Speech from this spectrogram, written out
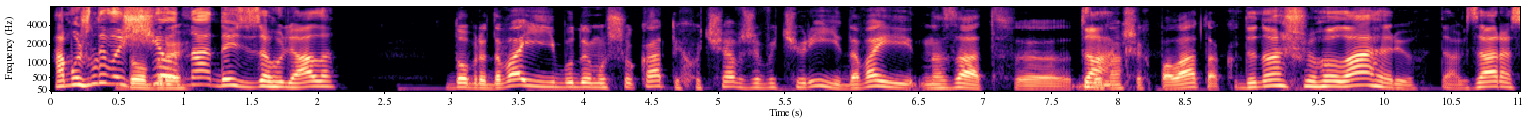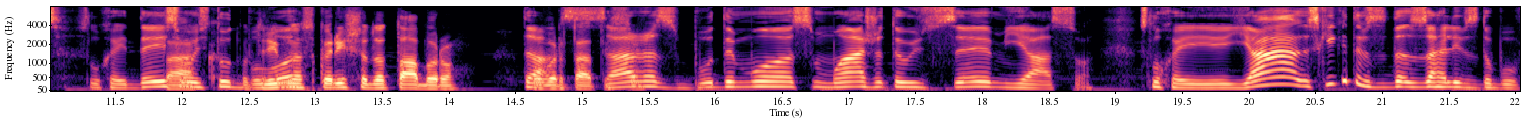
а можливо, ще Добре. одна десь загуляла. Добре, давай її будемо шукати, хоча вже вечоріє. Давай назад е, до Так. наших палаток. До нашого лагерю. Так, зараз, слухай, десь так, ось тут потрібно було. скоріше до табору. Так, повертатися. зараз будемо смажити усе м'ясо. Слухай, я. Скільки ти взагалі здобув?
